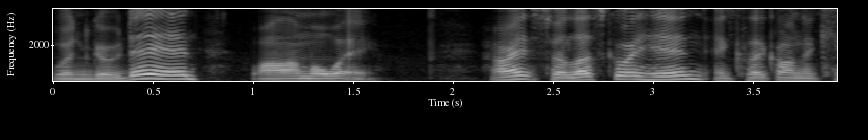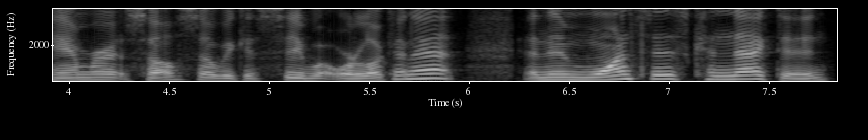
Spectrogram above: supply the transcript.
wouldn't go dead while I'm away. All right, so let's go ahead and click on the camera itself so we can see what we're looking at. And then once it's connected,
